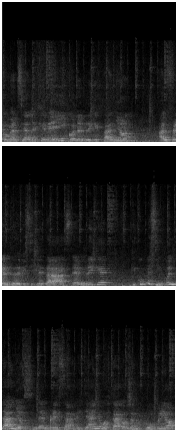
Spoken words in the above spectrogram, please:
comercial de GNI con Enrique Español al frente de Bicicletas Enrique, que cumple 50 años la empresa este año o, está, o ya nos cumplió.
